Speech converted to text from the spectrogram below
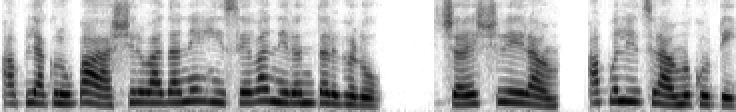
आपल्या कृपा आशीर्वादाने ही सेवा निरंतर घडो. जय श्रीराम. आपलीच रामकुटी.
